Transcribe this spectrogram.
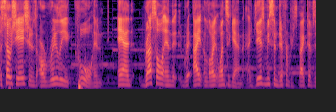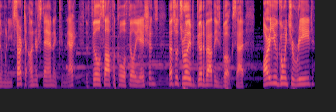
associations are really cool. And, and Russell and the, I, once again, it gives me some different perspectives. And when you start to understand and connect the philosophical affiliations, that's what's really good about these books. That are you going to read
